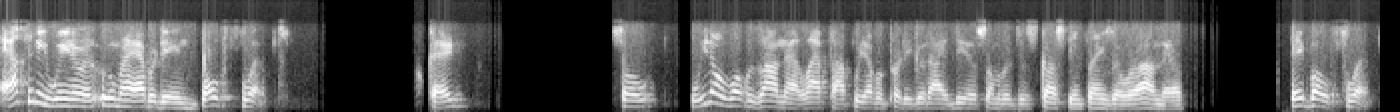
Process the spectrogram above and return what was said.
Anthony Weiner and Huma Abedin both flipped. Okay? So we know what was on that laptop. We have a pretty good idea of some of the disgusting things that were on there. They both flipped.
